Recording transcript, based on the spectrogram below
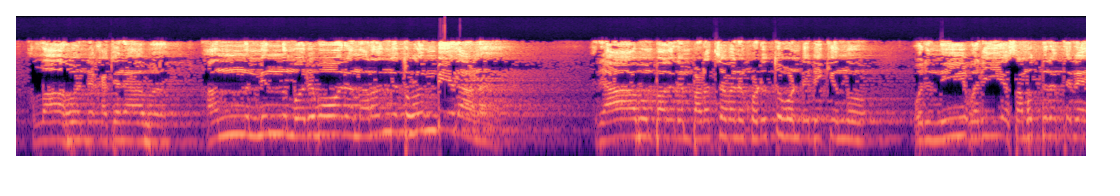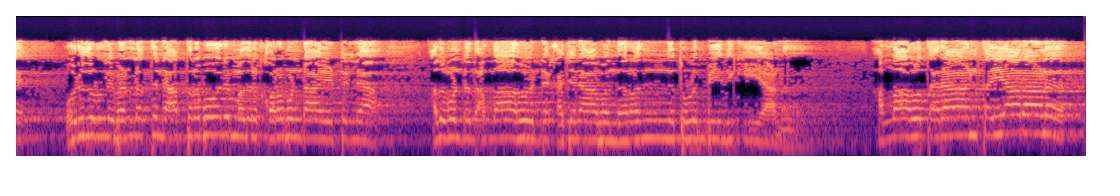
അള്ളാഹുവിന്റെ ഖജനാവ് അന്നും ഇന്നും ഒരുപോലെ നിറഞ്ഞു തുളുമ്പിയതാണ്. രാവും പകലും പടച്ചവന് കൊടുത്തുകൊണ്ടിരിക്കുന്നു. ഒരു നീ വലിയ സമുദ്രത്തിലെ ഒരു തുള്ളി വെള്ളത്തിന്റെ അത്ര പോലും അതിന് കുറവുണ്ടായിട്ടില്ല. അതുകൊണ്ട് അള്ളാഹുവിന്റെ ഖജനാവ് നിറഞ്ഞു തുളുമ്പിയിരിക്കുകയാണ്. അള്ളാഹു തരാൻ തയ്യാറാണ്.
